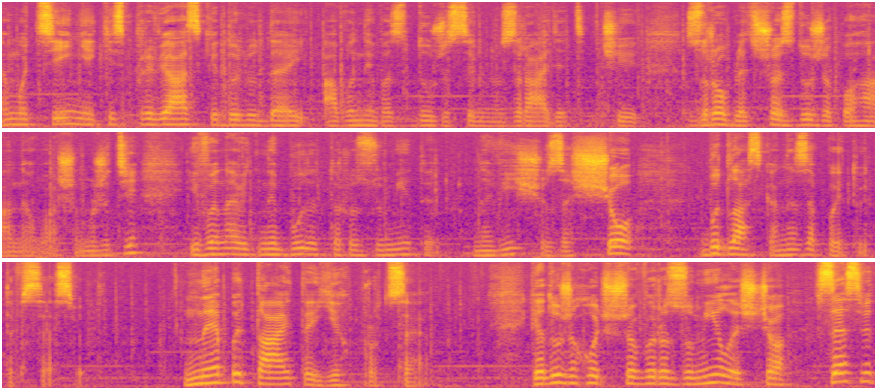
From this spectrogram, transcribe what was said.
емоційні якісь прив'язки до людей, а вони вас дуже сильно зрадять чи зроблять щось дуже погане у вашому житті, і ви навіть не будете розуміти, навіщо, за що. Будь ласка, не запитуйте Всесвіт. Не питайте їх про це. Я дуже хочу, щоб ви розуміли, що Всесвіт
